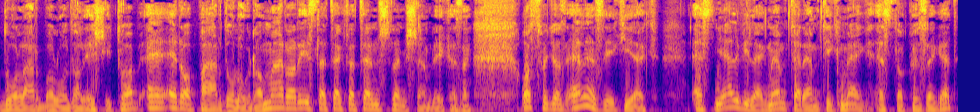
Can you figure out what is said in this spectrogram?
dollárbaloldal, és így tovább. E, erre a pár dologra. Már a részletekre természetesen nem is emlékeznek. Az, hogy az ellenzékiek ezt nyelvileg nem teremtik meg, ezt a közeget,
